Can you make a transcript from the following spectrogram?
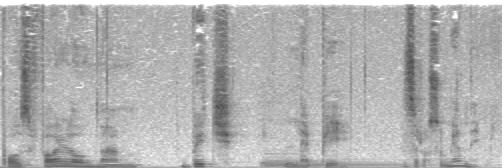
pozwolą nam być lepiej zrozumianymi.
